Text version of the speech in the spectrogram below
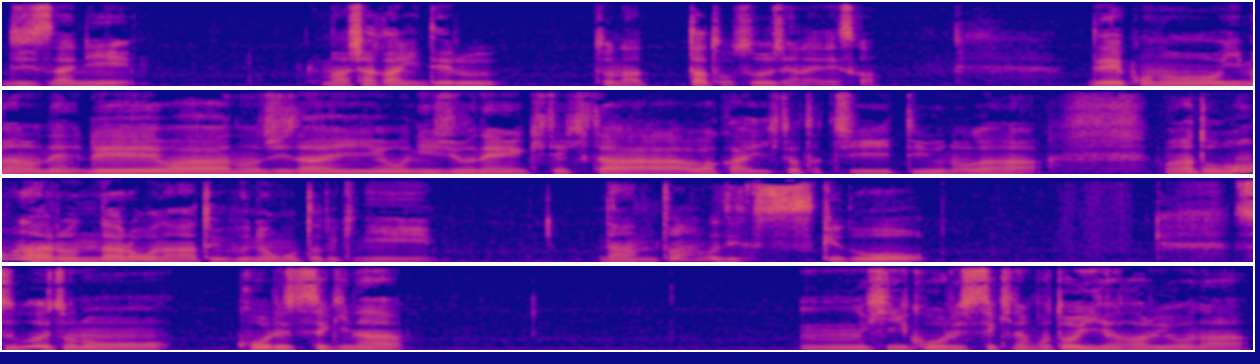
実際に、まあ社会に出るとなったとするじゃないですか。で、この今のね、令和の時代を20年生きてきた若い人たちっていうのが、まあどうなるんだろうなというふうに思った時に、なんとなくですけど、すごいその、効率的な、うん、非効率的なことを嫌がるような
